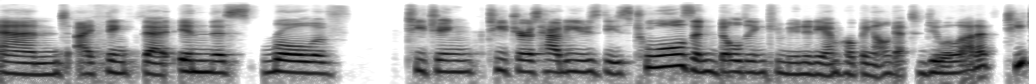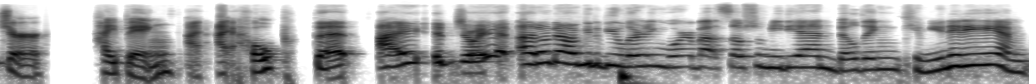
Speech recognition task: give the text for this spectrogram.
And I think that in this role of teaching teachers how to use these tools and building community, I'm hoping I'll get to do a lot of teacher hyping. I, I, hope that I enjoy it. I don't know. I'm going to be learning more about social media and building community. I'm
